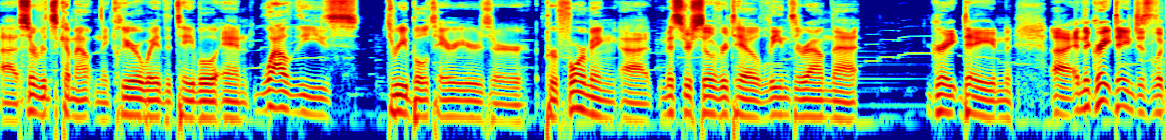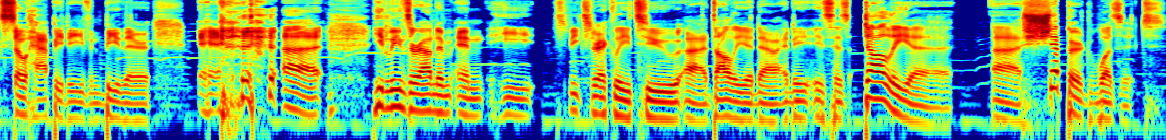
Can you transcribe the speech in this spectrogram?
uh, servants come out and they clear away the table. And while these three bull terriers are performing, uh, Mr. Silvertail leans around that Great Dane, uh, and the Great Dane just looks so happy to even be there. And uh, he leans around him and he speaks directly to uh, Dahlia now, and he, he says, "Dahlia, uh, Shepherd, was it?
